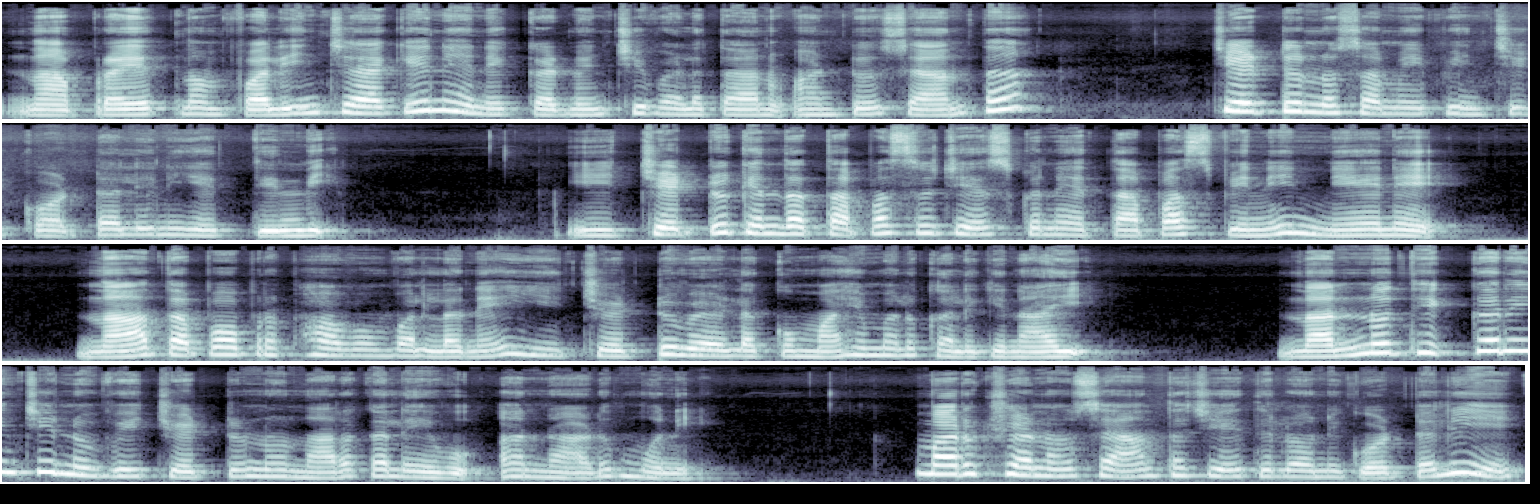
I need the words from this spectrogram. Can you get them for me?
నా ప్రయత్నం ఫలించాకే నేను ఇక్కడి నుంచి వెళతాను అంటూ శాంత చెట్టును సమీపించి గొడ్డలిని ఎత్తింది. ఈ చెట్టు కింద తపస్సు చేసుకునే తపస్విని నేనే. నా తపోప్రభావం వల్లనే ఈ చెట్టు వేళ్ళకు మహిమలు కలిగినాయి. నన్ను ధిక్కరించి నువ్వు ఈ చెట్టును నరకలేవు అన్నాడు ముని. మరుక్షణం శాంత చేతిలోని గొడ్డలి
